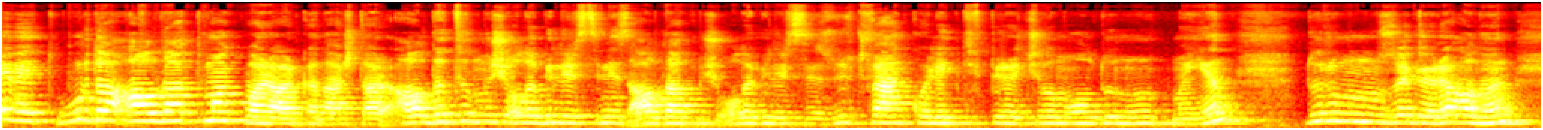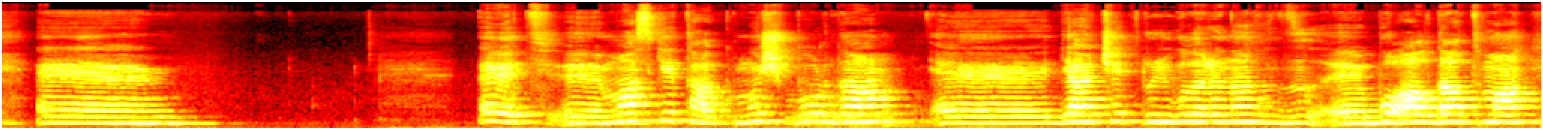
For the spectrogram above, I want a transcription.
Evet burada aldatmak var arkadaşlar. Aldatılmış olabilirsiniz, aldatmış olabilirsiniz. Lütfen kolektif bir açılım olduğunu unutmayın. Durumunuza göre alın. Ee, evet e, maske takmış. Buradan e, gerçek duygularını e, bu aldatma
